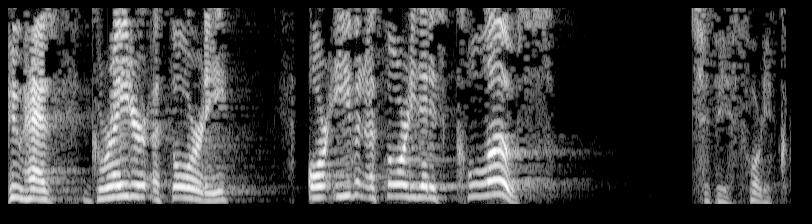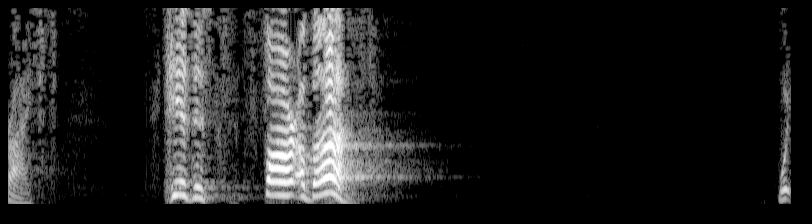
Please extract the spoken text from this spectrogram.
who has greater authority or even authority that is close to the authority of Christ. His is far above. We,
